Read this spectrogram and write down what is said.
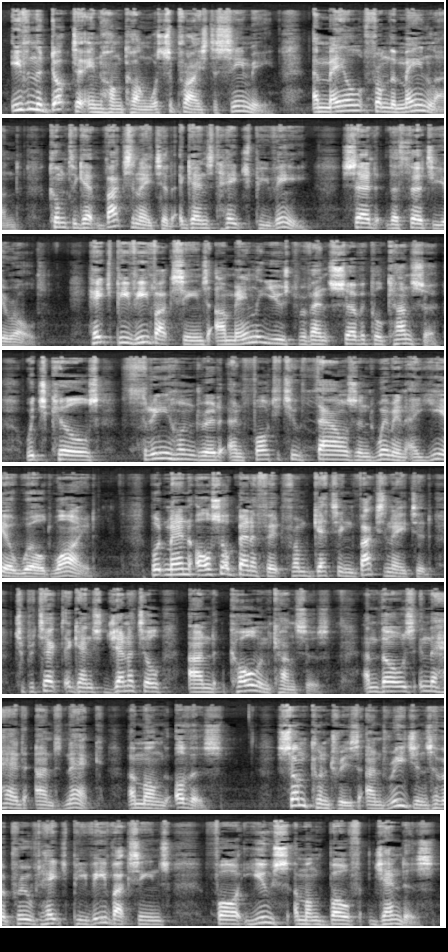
Even the doctor in Hong Kong was surprised to see me, a male from the mainland, come to get vaccinated against HPV, said the 30 year old. HPV vaccines are mainly used to prevent cervical cancer, which kills 342,000 women a year worldwide. But men also benefit from getting vaccinated to protect against genital and colon cancers, and those in the head and neck, among others. Some countries and regions have approved HPV vaccines for use among both genders.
